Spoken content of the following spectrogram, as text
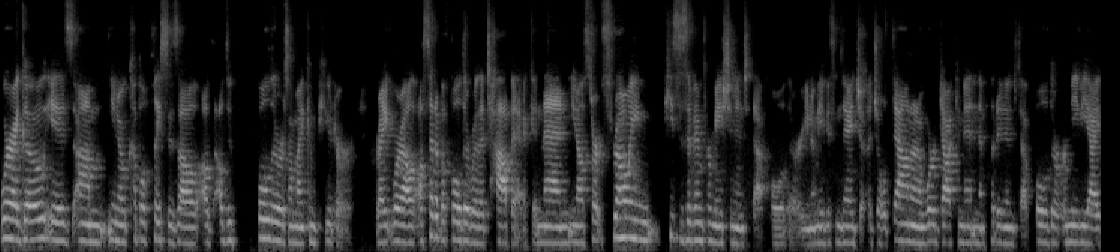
where I go is, um, you know, a couple of places I'll, I'll, I'll do folders on my computer right? Where I'll, I'll set up a folder with a topic and then, you know, I'll start throwing pieces of information into that folder. You know, maybe something I, j- jolt down on a Word document and then put it into that folder, or maybe I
